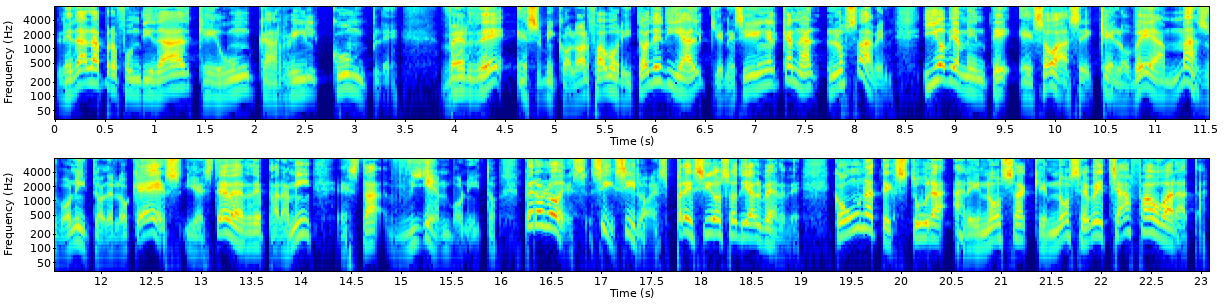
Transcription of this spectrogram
le da la profundidad que un carril cumple. Verde es mi color favorito de dial, quienes siguen el canal lo saben, y obviamente eso hace que lo vea más bonito de lo que es, y este verde para mí está bien bonito, pero lo es, sí, sí lo es, precioso dial verde, con una textura arenosa que no se ve chafa o barata,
